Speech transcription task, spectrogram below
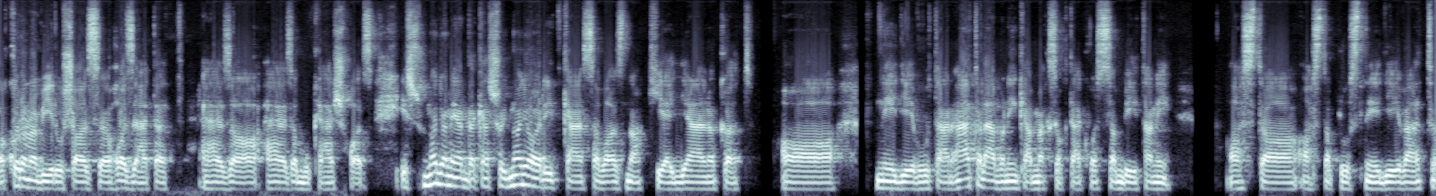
a koronavírus az hozzátett ehhez a, ehhez a bukáshoz. És nagyon érdekes, hogy nagyon ritkán szavaznak ki egy elnököt a négy év után. Általában inkább meg szokták hosszabbítani azt a, azt a plusz négy évet,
